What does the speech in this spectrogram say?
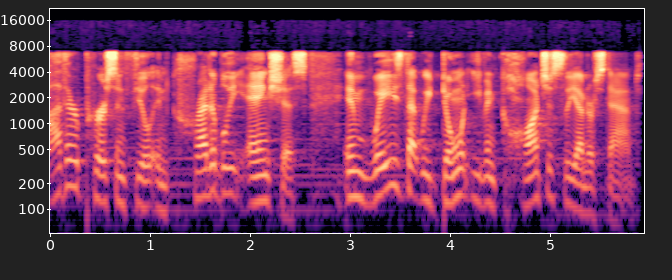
other person feel incredibly anxious in ways that we don't even consciously understand.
